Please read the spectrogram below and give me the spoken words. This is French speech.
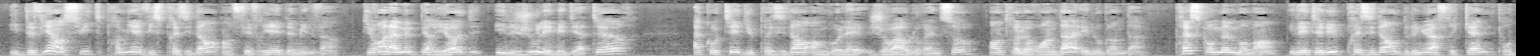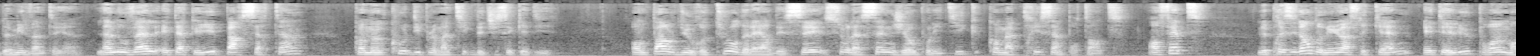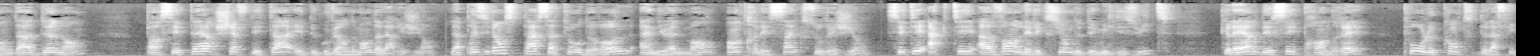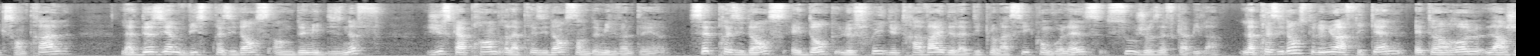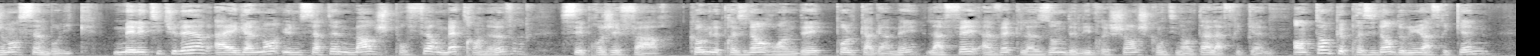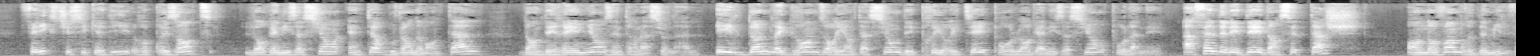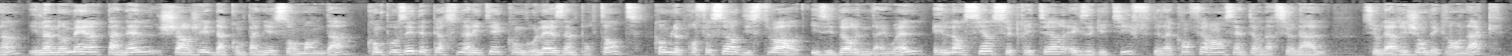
il devient ensuite premier vice-président en février 2020. Durant la même période, il joue les médiateurs à côté du président angolais Joao Lourenço entre le Rwanda et l'Ouganda. Presque au même moment, il est élu président de l'Union africaine pour 2021. La nouvelle est accueillie par certains comme un coup diplomatique de Tshisekedi. On parle du retour de la RDC sur la scène géopolitique comme actrice importante. En fait, le président de l'Union africaine est élu pour un mandat d'un an par ses pairs chefs d'État et de gouvernement de la région. La présidence passe à tour de rôle annuellement entre les cinq sous-régions. C'était acté avant l'élection de 2018 que la RDC prendrait, pour le compte de l'Afrique centrale, la deuxième vice-présidence en 2019 jusqu'à prendre la présidence en 2021. Cette présidence est donc le fruit du travail de la diplomatie congolaise sous Joseph Kabila. La présidence de l'Union africaine est un rôle largement symbolique mais les titulaires a également une certaine marge pour faire mettre en œuvre ses projets phares, comme le président rwandais Paul Kagame l'a fait avec la zone de libre-échange continentale africaine. En tant que président de l'Union africaine, Félix Tshisekedi représente l'organisation intergouvernementale dans des réunions internationales et il donne les grandes orientations des priorités pour l'organisation pour l'année. Afin de l'aider dans cette tâche, en novembre 2020, il a nommé un panel chargé d'accompagner son mandat, composé de personnalités congolaises importantes comme le professeur d'histoire Isidore Ndaiwel et l'ancien secrétaire exécutif de la conférence internationale sur la région des Grands Lacs,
